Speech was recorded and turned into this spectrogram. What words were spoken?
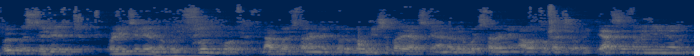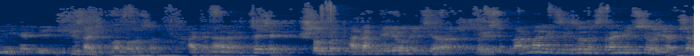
выпустили полиэтиленовую сумку, на одной стороне, которая был Миша Боярский, а на другой стороне Алла Пугачева. Я с этого не имел ни копейки. Кстати, к вопросу о гонораре. Представляете, чтобы, а там миллионный тираж. То есть в нормальной цивилизованной стране все. Я сейчас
